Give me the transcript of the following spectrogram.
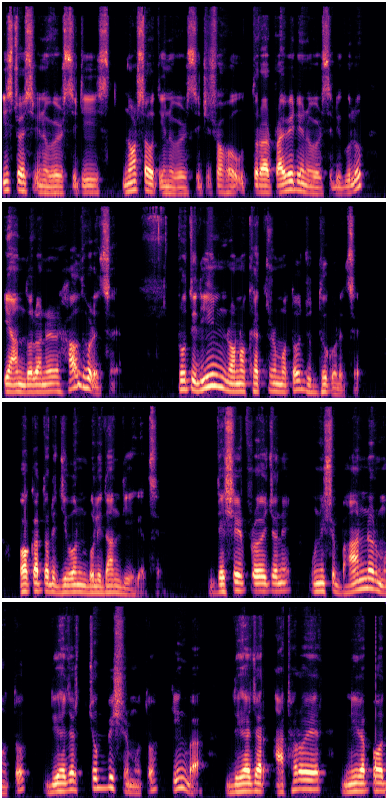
east west university, north south university সহ উত্তরার প্রাইভেট ইউনিভার্সিটিগুলো এই আন্দোলনের হাল ধরেছে। প্রতিদিন রণক্ষেত্রের মতো যুদ্ধ করেছে। অকাতরে জীবন বলিদান দিয়ে গেছে। দেশের প্রয়োজনে উনিশশো বাহান্নর মতো, দুই হাজার চব্বিশের মতো কিংবা দুই হাজার আঠারো এর নিরাপদ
